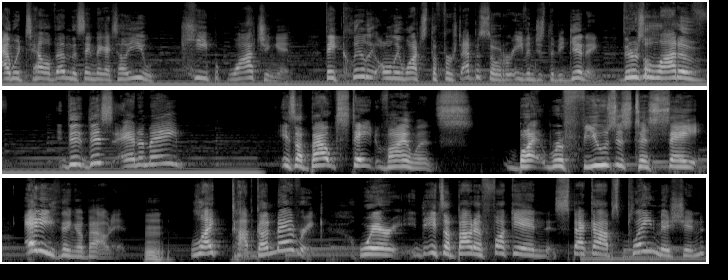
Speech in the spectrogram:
I would tell them the same thing I tell you: keep watching it. They clearly only watched the first episode or even just the beginning. There's a lot of th- this anime is about state violence, but refuses to say anything about it. Like Top Gun Maverick, where it's about a fucking Spec Ops plane mission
